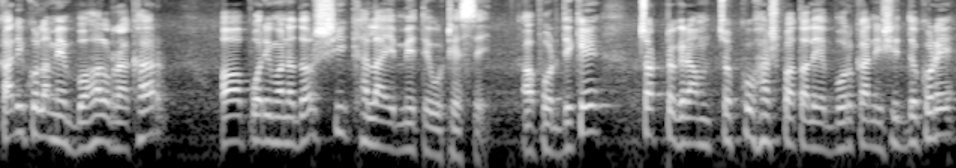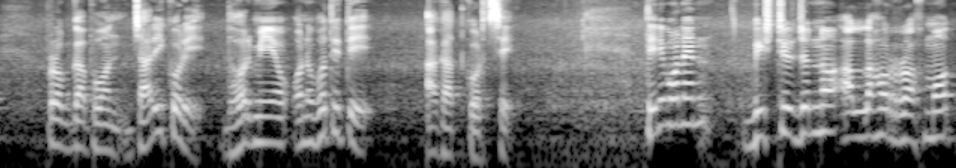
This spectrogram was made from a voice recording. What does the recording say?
কারিকুলামে বহাল রাখার অপরিমাণদর্শী খেলায় মেতে উঠেছে। অপরদিকে চট্টগ্রাম চক্ষু হাসপাতালে বোরকা নিষিদ্ধ করে প্রজ্ঞাপন জারি করে ধর্মীয় অনুভূতিতে আঘাত করছে। তিনি বলেন বৃষ্টির জন্য আল্লাহর রহমত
